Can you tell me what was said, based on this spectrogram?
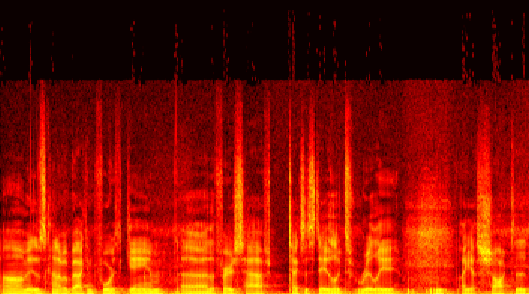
Um, it was kind of a back and forth game. Uh, the first half, Texas State looked really, I guess, shocked that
